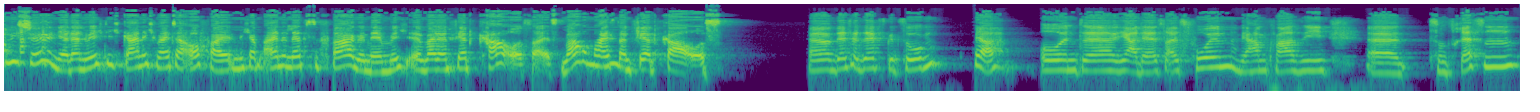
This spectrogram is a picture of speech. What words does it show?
Oh, wie schön. Ja, dann will ich dich gar nicht weiter aufhalten. Ich habe eine letzte Frage, nämlich, äh, weil dein Pferd Chaos heißt. Warum heißt dein Pferd Chaos? Äh, der ist ja selbst gezogen. Ja. Und äh, ja, der ist als Fohlen. Wir haben quasi äh, zum Fressen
